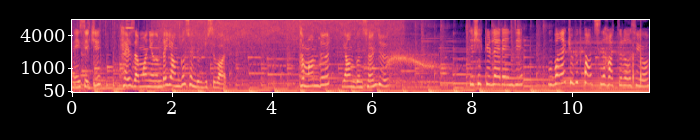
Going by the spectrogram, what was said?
Neyse ki her zaman yanımda yangın söndürücüsü var. Tamamdır, yangın söndü. Teşekkürler Andy. Bu bana köpük partisini hatırlatıyor.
